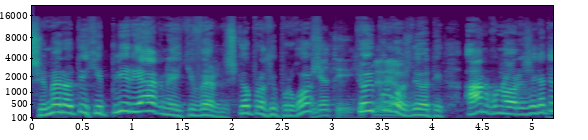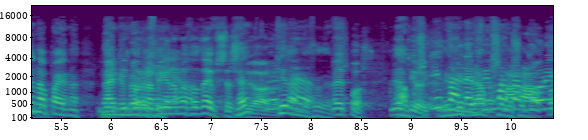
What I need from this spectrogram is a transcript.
σημαίνει ότι είχε πλήρη άγνοια η κυβέρνηση και ο Πρωθυπουργός Γιατί είχε και ο πλήρη Υπουργός. άγνοια; Διότι αν γνώριζε, γιατί να πάει να, να Γιατί μπορεί ενημερωθεί; να πήγε να μεθοδεύσει, θα σου πει ο άλλο. Τι να μεθοδεύσει. Ε, πώς; Γιατί Άκουσε, όχι; Ήταν Δημήτρη, άκουσε βήματα να σου πω. Α, κορύφωσης.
